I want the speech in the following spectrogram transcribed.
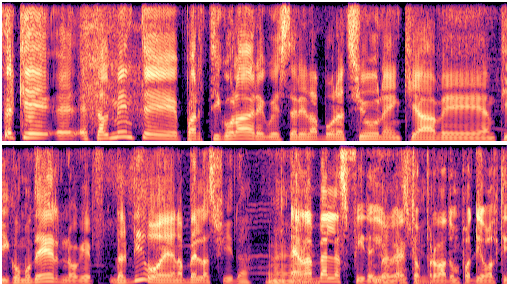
perché è, è, talmente particolare questa rielaborazione in chiave antico-moderno che dal vivo è una bella sfida. Eh, è una bella sfida. io ovviamente ho provato un po' di volte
